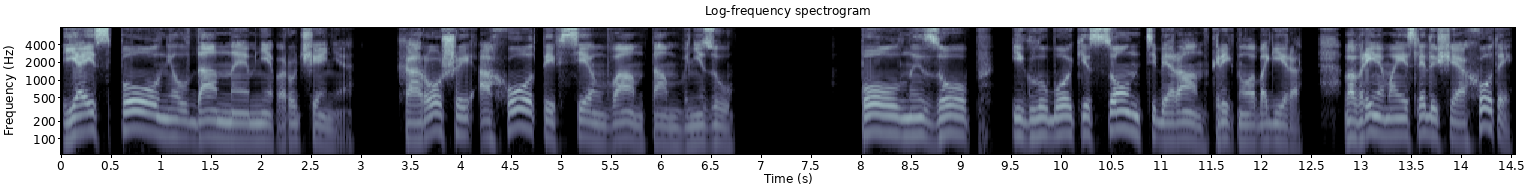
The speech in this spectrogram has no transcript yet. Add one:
Я исполнил данное мне поручение. Хорошей охоты всем вам там внизу. Полный зоб и глубокий сон тебе ран, крикнула Багира. Во время моей следующей охоты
